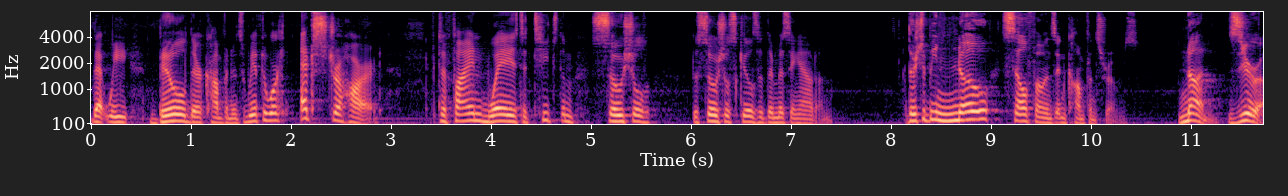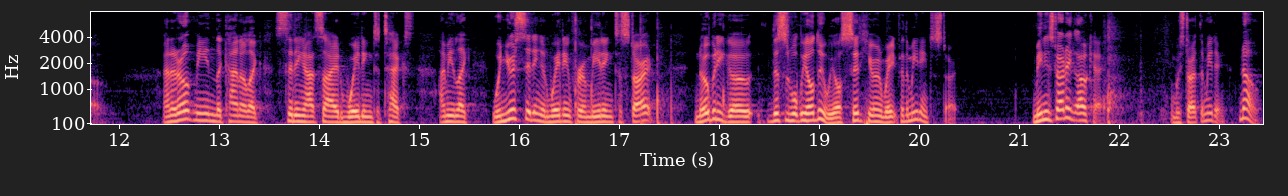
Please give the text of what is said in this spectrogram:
that we build their confidence. We have to work extra hard to find ways to teach them social, the social skills that they're missing out on. There should be no cell phones in conference rooms. None. Zero. And I don't mean the kind of like sitting outside waiting to text. I mean like when you're sitting and waiting for a meeting to start, nobody go, this is what we all do. We all sit here and wait for the meeting to start. Meeting starting? Okay. And we start the meeting. No,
